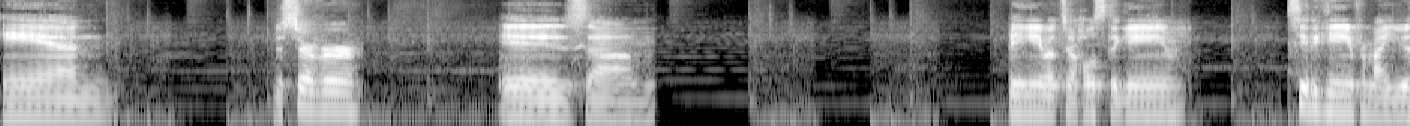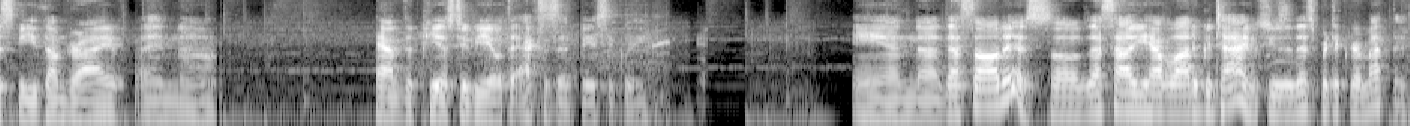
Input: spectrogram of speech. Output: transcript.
and the server is um, being able to host the game, see the game from my USB thumb drive, and uh, have the PS2 be able to access it basically. And uh, that's all it is. So that's how you have a lot of good times using this particular method.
